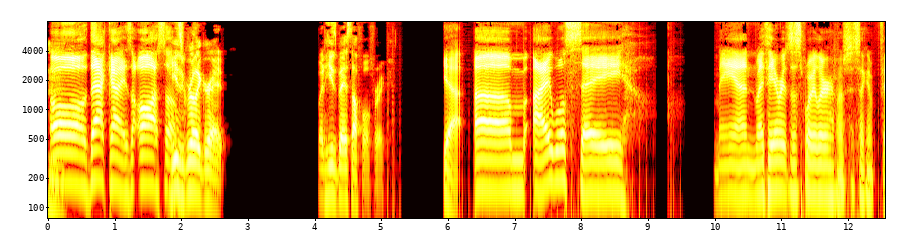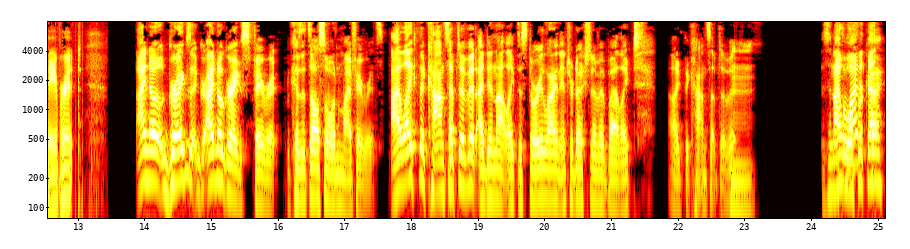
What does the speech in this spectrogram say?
Hmm. Oh, that guy is awesome. He's really great. But he's based off Wulfric. yeah. Um, I will say, man, my favorite is a spoiler. What's the second favorite? I know Greg's. I know Greg's favorite because it's also one of my favorites. I like the concept of it. I did not like the storyline introduction of it, but I liked. I like the concept of it. Mm. Is it not I the want- Wulfric guy?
